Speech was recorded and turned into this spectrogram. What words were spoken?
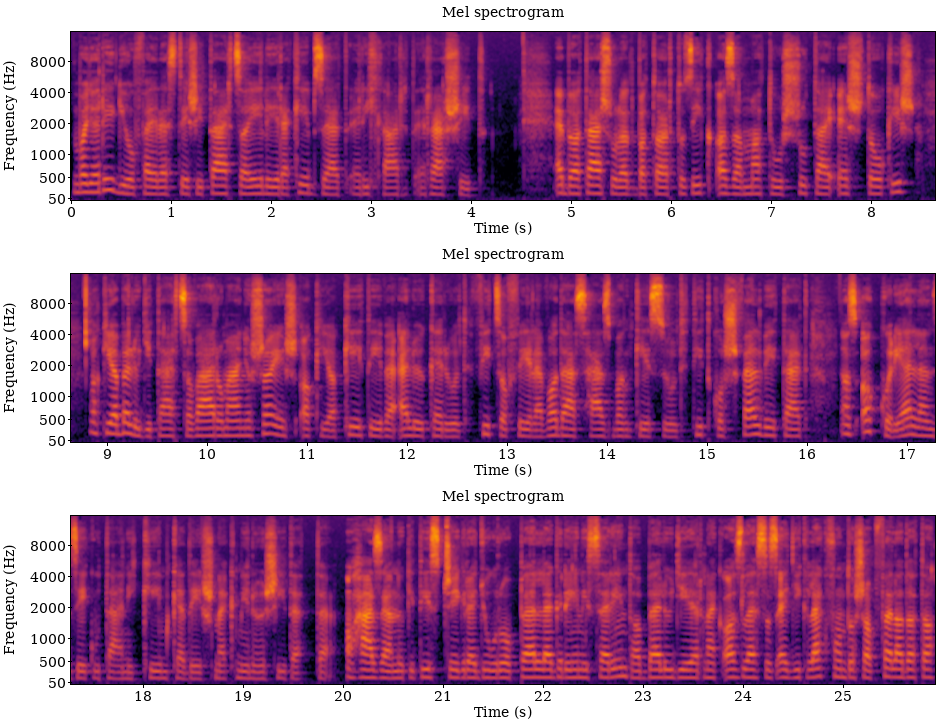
vagy a régiófejlesztési tárca élére képzelt Richard Rasit. Ebbe a társulatba tartozik az a Matús Sutály Estók is, aki a belügyi tárca várományosa, és aki a két éve előkerült Ficoféle vadászházban készült titkos felvételt az akkori ellenzék utáni kémkedésnek minősítette. A házelnöki tisztségre gyúró Pellegrini szerint a belügyérnek az lesz az egyik legfontosabb feladata,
